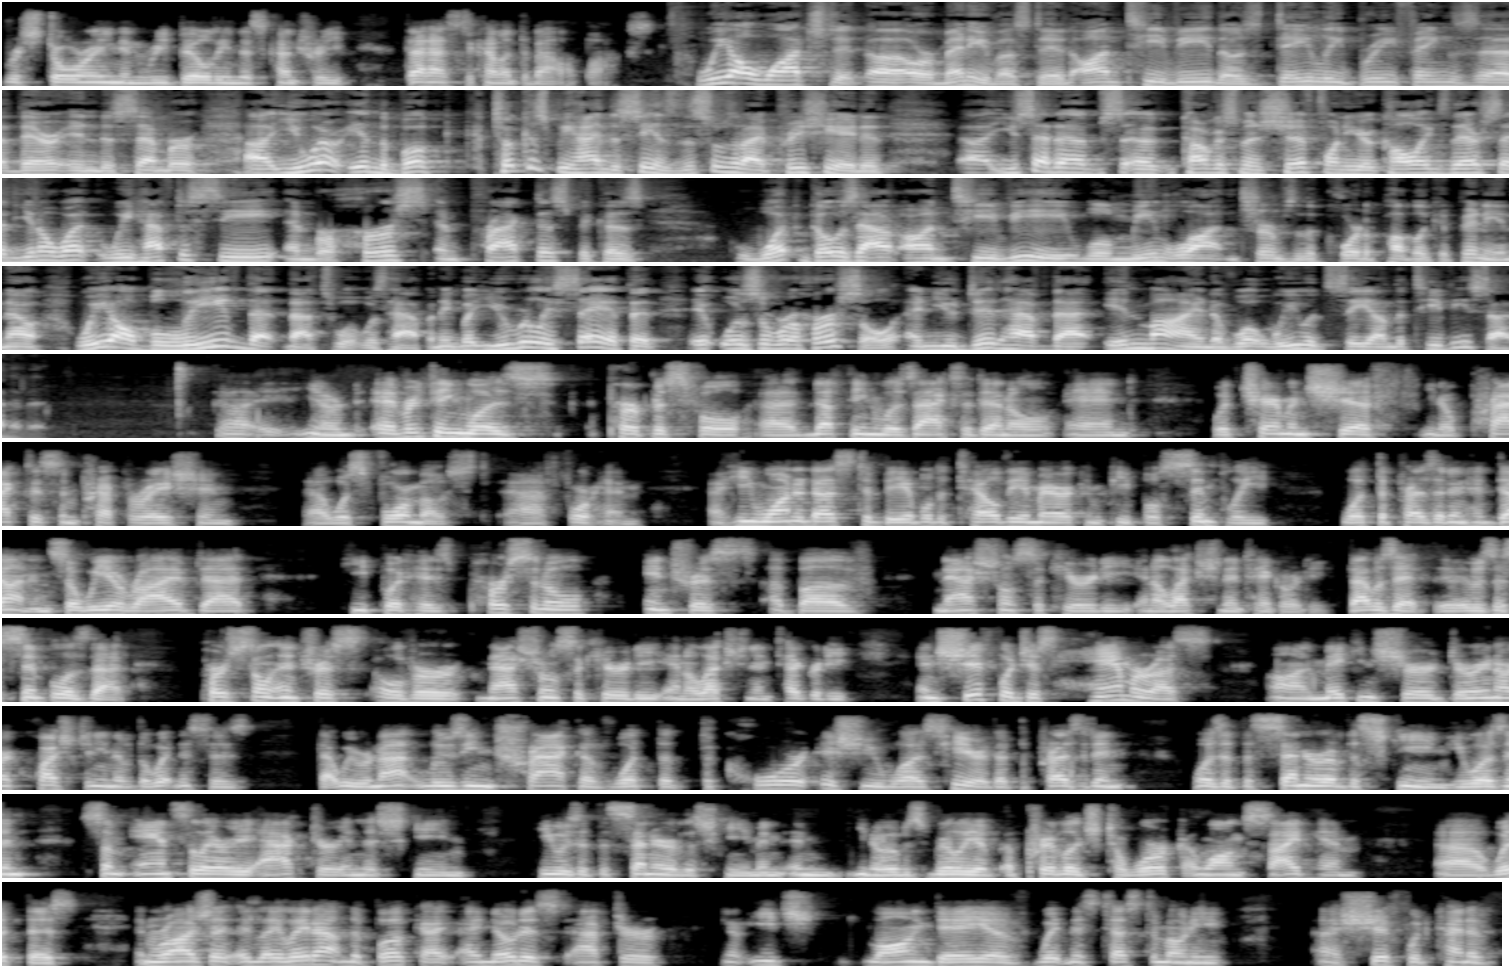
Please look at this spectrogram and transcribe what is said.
restoring and rebuilding this country, that has to come at the ballot box. We all watched it, uh, or many of us did, on TV, those daily briefings uh, there in December. Uh, you were in the book, took us behind the scenes. This was what I appreciated. Uh, you said, uh, uh, Congressman Schiff, one of your colleagues there, said, you know what? We have to see and rehearse and practice because – what goes out on TV will mean a lot in terms of the court of public opinion. Now, we all believe that that's what was happening, but you really say it that it was a rehearsal and you did have that in mind of what we would see on the TV side of it. Uh, you know, everything was purposeful, uh, nothing was accidental. And with Chairman Schiff, you know, practice and preparation uh, was foremost uh, for him. Uh, he wanted us to be able to tell the American people simply what the president had done. And so we arrived at, he put his personal interests above national security and election integrity. That was it. It was as simple as that. Personal interests over national security and election integrity. And Schiff would just hammer us on making sure during our questioning of the witnesses that we were not losing track of what the, the core issue was here, that the president was at the center of the scheme. He wasn't some ancillary actor in this scheme. He was at the center of the scheme. And, and you know, it was really a, a privilege to work alongside him uh, with this. And Raj, I, I, laid out in the book, I, I, noticed after you know each long day of witness testimony, uh, Schiff would kind of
